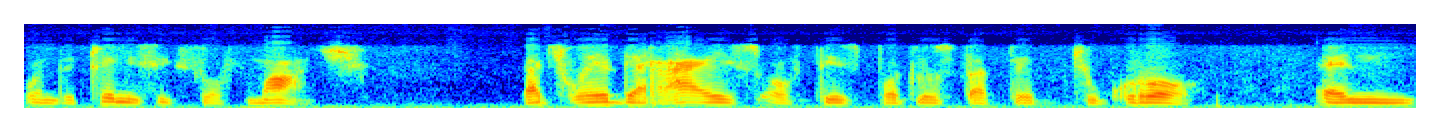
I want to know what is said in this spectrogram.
on the 26th of March, that's where the rise of these bottles started to grow. And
